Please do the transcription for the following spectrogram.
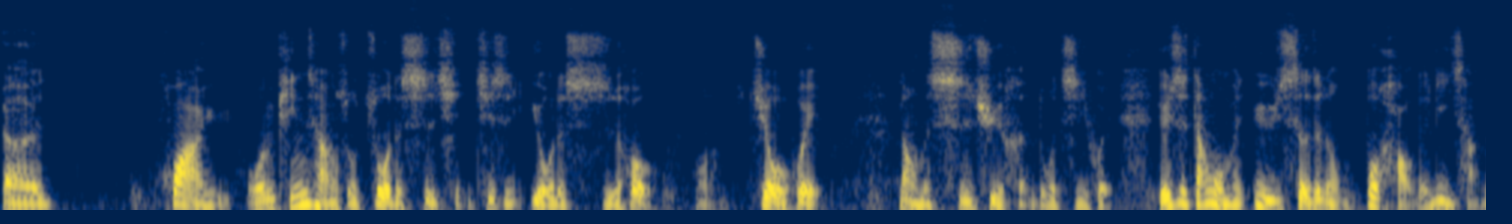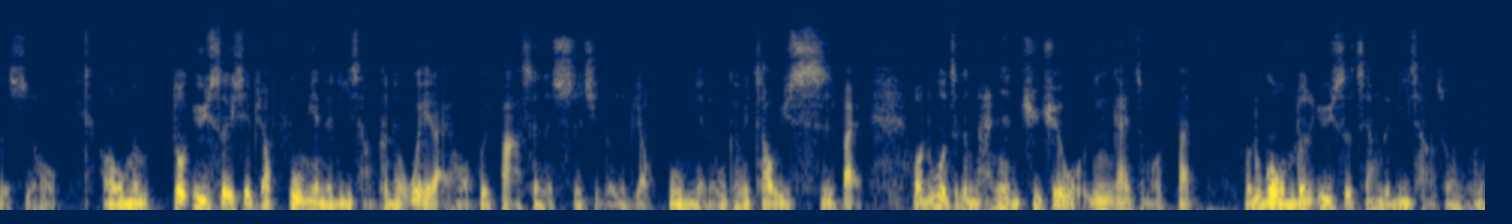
呃话语，我们平常所做的事情，其实有的时候哦，就会让我们失去很多机会。尤其是当我们预设这种不好的立场的时候，哦，我们都预设一些比较负面的立场，可能未来哦会发生的事情都是比较负面的，我可能会遭遇失败。哦，如果这个男人拒绝我，应该怎么办？如果我们都是预设这样的立场的时候，你会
